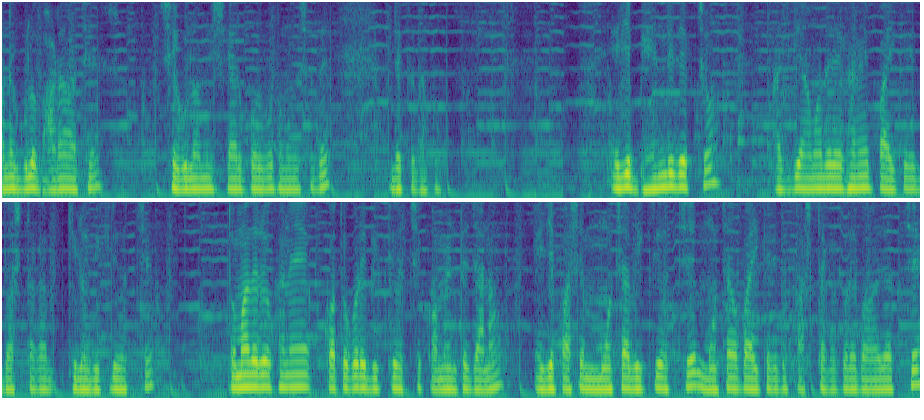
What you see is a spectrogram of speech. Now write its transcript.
অনেকগুলো ভাড়া আছে, সেগুলো আমি শেয়ার করব তোমাদের সাথে। দেখতে থাকো। এই যে ভেন্ডি দেখছ, আজকে আমাদের এখানে পাইকারি দশ টাকা কিলো বিক্রি হচ্ছে। তোমাদের ওখানে কত করে বিক্রি হচ্ছে কমেন্টে জানাও। এই যে পাশে মোচা বিক্রি হচ্ছে, মোচাও পাইকারিতে পাঁচ টাকা করে পাওয়া যাচ্ছে।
